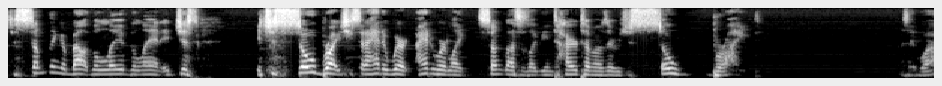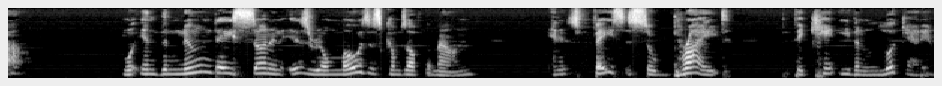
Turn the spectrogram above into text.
Just something about the lay of the land. It just it's just so bright. She said I had to wear I had to wear like sunglasses like the entire time I was there. It was just so bright. I said, wow. Well, in the noonday sun in Israel, Moses comes off the mountain, and his face is so bright that they can't even look at him.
